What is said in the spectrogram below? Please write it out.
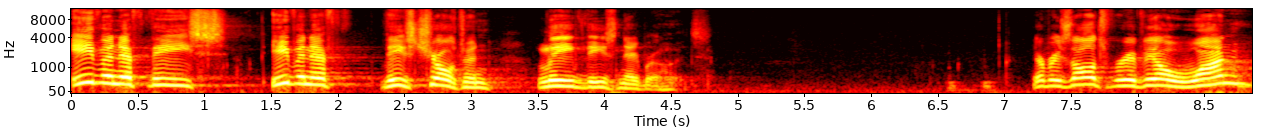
even if these, even if these children leave these neighborhoods. The results reveal one,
